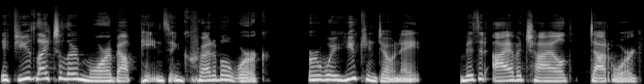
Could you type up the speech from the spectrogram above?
If you'd like to learn more about Peyton's incredible work or where you can donate, visit ihaveachild.org.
